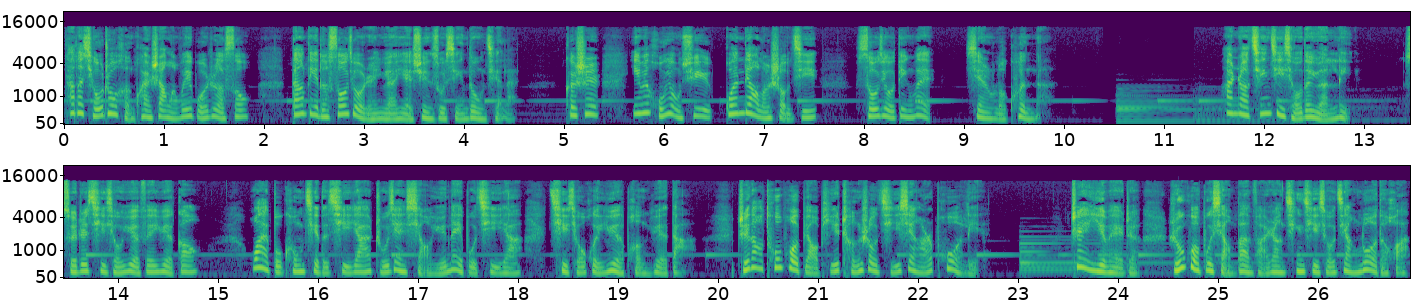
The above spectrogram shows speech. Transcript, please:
他的求助很快上了微博热搜，当地的搜救人员也迅速行动起来。可是因为胡永旭关掉了手机，搜救定位陷入了困难。按照氢气球的原理，随着气球越飞越高，外部空气的气压逐渐小于内部气压，气球会越膨越大，直到突破表皮承受极限而破裂。这意味着，如果不想办法让氢气球降落的话，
